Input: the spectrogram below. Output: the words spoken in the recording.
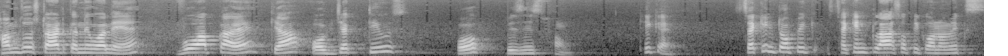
हम जो स्टार्ट करने वाले हैं, वो आपका है क्या? ऑब्जेक्टिव्स ऑफ़ बिज़नेस फॉर्म ठीक है? Second topic second class of economics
